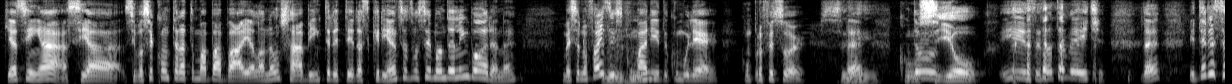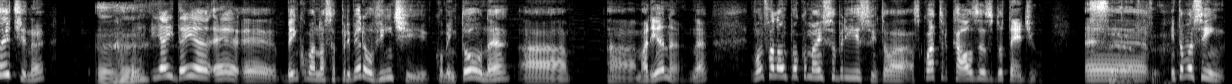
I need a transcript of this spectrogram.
que é assim: ah, se, a, se você contrata uma babá e ela não sabe entreter as crianças, você manda ela embora, né? Mas você não faz isso com Uhum. marido, com mulher, com professor. Sim, né? com Então- o CEO. Isso, exatamente. né? Interessante, né? Aham. E a ideia é, é, bem como a nossa primeira ouvinte comentou, né? A, a Mariana, né? Vamos falar um pouco mais sobre isso. Então, as quatro causas do tédio. É, Certo. Então, assim,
